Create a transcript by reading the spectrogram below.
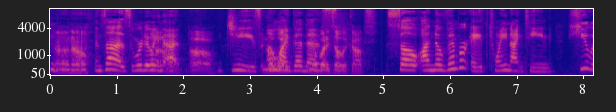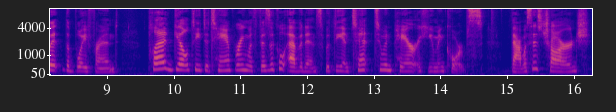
Oh no. it's us. We're doing that. Uh oh. Jeez. Nobody, oh my goodness. Nobody tell the cops. so on November 8th, 2019, Hewitt, the boyfriend, pled guilty to tampering with physical evidence with the intent to impair a human corpse. That was his charge.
